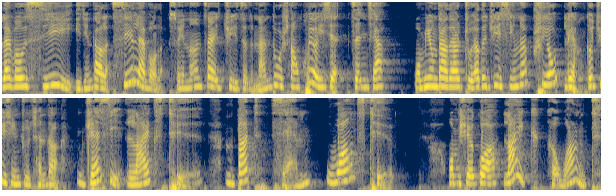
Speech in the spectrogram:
Level C，已经到了 C level 了，所以呢，在句子的难度上会有一些增加。我们用到的主要的句型呢，是由两个句型组成的。Jessie likes to，but Sam wants to。我们学过 like 和 want。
